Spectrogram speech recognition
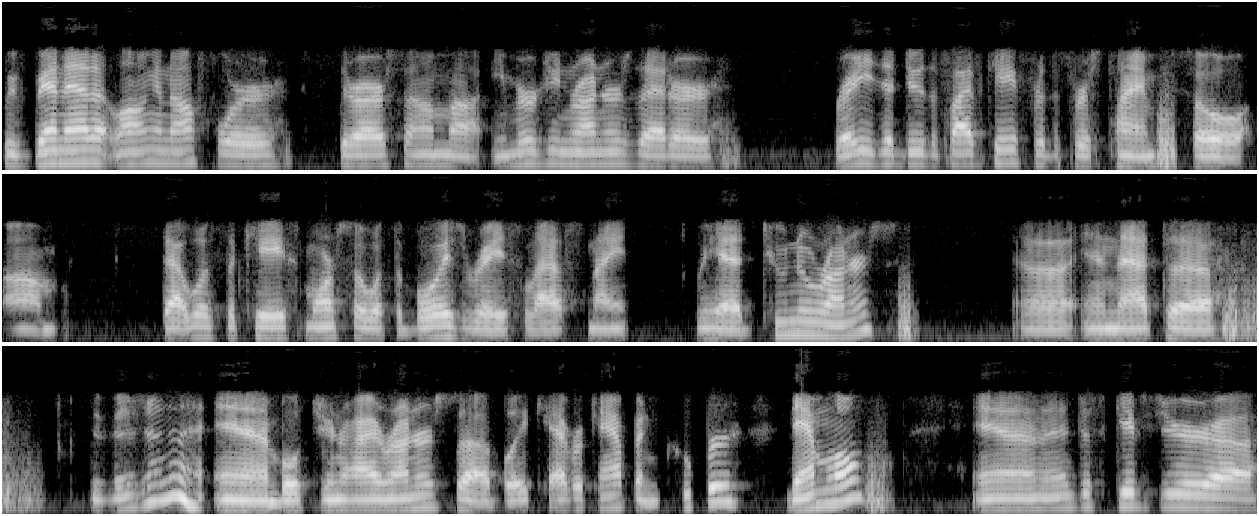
We've been at it long enough where there are some uh, emerging runners that are ready to do the 5K for the first time. So um, that was the case more so with the boys' race last night. We had two new runners uh, in that uh, division, and both junior high runners, uh, Blake Haverkamp and Cooper Damlow. And it just gives your uh,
